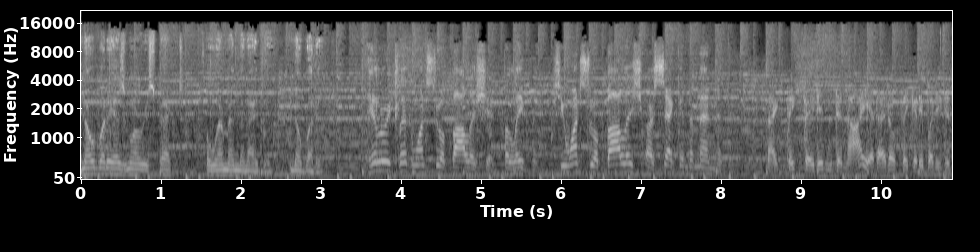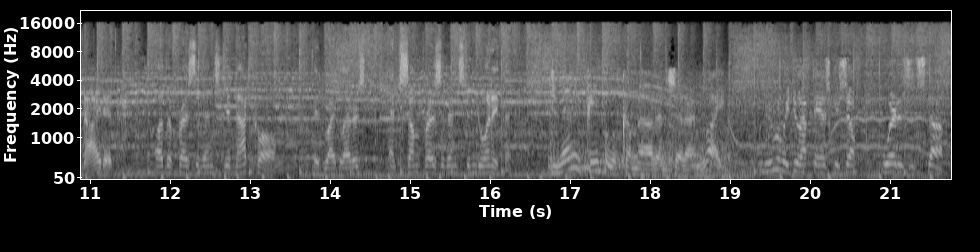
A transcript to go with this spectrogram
Nobody has more respect for women than I do. Nobody. Hillary Clinton wants to abolish it, believe me. She wants to abolish our Second Amendment. I think they didn't deny it. I don't think anybody denied it. Other presidents did not call. They'd write letters, and some presidents didn't do anything. Many people have come out and said I'm right. You really do have to ask yourself, where does it stop?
